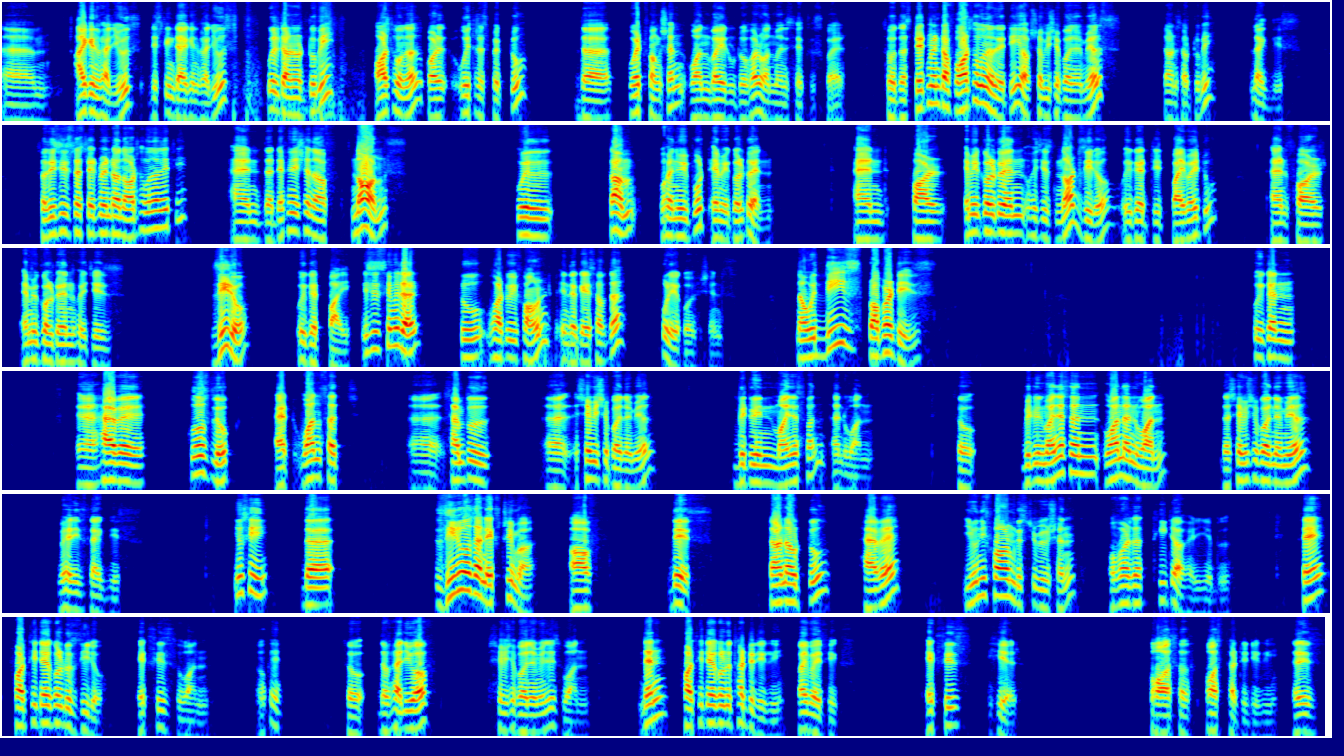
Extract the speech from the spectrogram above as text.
um, eigenvalues distinct eigenvalues will turn out to be orthogonal with respect to the weight function 1 by root over 1 minus x square. So, the statement of orthogonality of Chebyshev polynomials turns out to be like this. So, this is the statement on orthogonality and the definition of norms will come when we put m equal to n and for m equal to n which is not 0 we get it pi by 2 and for m equal to n which is 0 we get pi. This is similar to what we found in the case of the Fourier coefficients. Now, with these properties we can uh, have a close look at one such uh, sample uh, Chebyshev polynomial between minus 1 and 1. So, between minus 1 and 1 the Chebyshev polynomial varies like this. You see the zeros and extrema of this turn out to have a uniform distribution over the theta variable. Say for theta equal to 0, x is 1. Okay. So, the value of Chebyshev polynomial is 1. Then for theta equal to 30 degree, pi by 6, x is here cos of cos 30 degree that is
